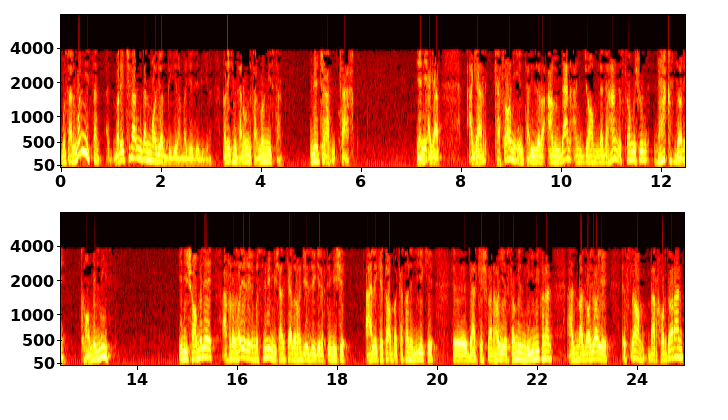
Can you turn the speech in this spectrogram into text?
مسلمان نیستن. برای چی فرمودن مالیات بگیرن و جزیه بگیرن برای که مسلمان مسلمان نیستن. ببینید چقدر سخت. یعنی اگر اگر کسانی این فریضه را عمدن انجام ندهند اسلامشون نقص داره. کامل نیست. یعنی شامل افرادهای غیر مسلمین میشن که از آنها جزیه گرفته میشه. اهل کتاب و کسان دیگه که در کشورهای اسلامی زندگی می‌کنن از مزایای اسلام برخوردارند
